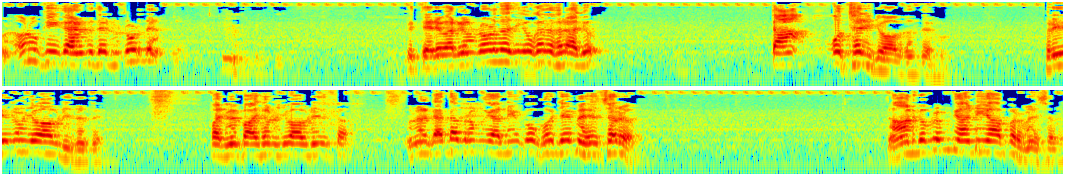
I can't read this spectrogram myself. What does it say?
ਉਹਨੂੰ ਕੀ ਕਹਿਣ ਵੀ ਤੈਨੂੰ ਟੋੜਦੇ ਆ? ਵੀ ਤੇਰੇ ਵਰਗੇ ਨੂੰ ਟੋੜਦਾ ਸੀ, ਉਹ ਕਹਿੰਦਾ ਫਿਰ ਆ ਜਾਓ। ਤਾਂ ਉੱਥੇ ਨਹੀਂ ਜਵਾਬ ਦਿੰਦੇ ਹੁਣ। ਫਰੀਦ ਨੂੰ ਜਵਾਬ ਨਹੀਂ ਦਿੰਦੇ। ਪੰਜਵੇਂ ਪਾਸ਼ਾ ਨੂੰ ਜਵਾਬ ਨਹੀਂ ਦਿੱਤਾ। ਉਹਨਾਂ ਨੇ ਕਹਿੰਦਾ ਬ੍ਰਹਮ ਗਿਆਨੀ ਕੋ ਖੋਜੇ ਮਹੇਸ਼ਰ। ਨਾਨਕ ਬ੍ਰਹਮ ਗਿਆਨੀ ਆ ਪਰਮੇਸ਼ਰ।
